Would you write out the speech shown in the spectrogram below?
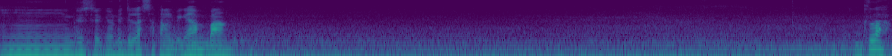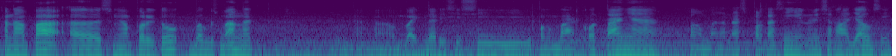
hmm, listriknya udah jelas akan lebih gampang. Itulah kenapa uh, Singapura itu bagus banget. Uh, baik dari sisi pengembangan kotanya pengembangan transportasi Indonesia kalah jauh sih.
